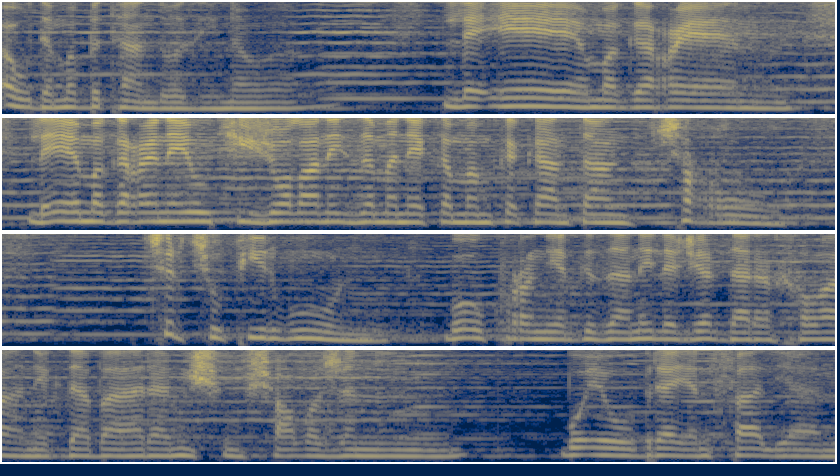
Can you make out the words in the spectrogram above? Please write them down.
ئەو دەمە بتاندۆزینەوە لە ئێمە گەڕێن، لە ئێمە گەڕێن ئێو کیژۆڵانەی زەمەنێکە مەمکەکانتان چڕ و چرچ و پیر بوون، بۆ ئەو کوڕە نێرگزانەی لە ژێر دارەرخەوانێکدا بە ئارامی شمشاڵ ئەژەنن بۆ ئێوە و برای ئەنفالیان.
